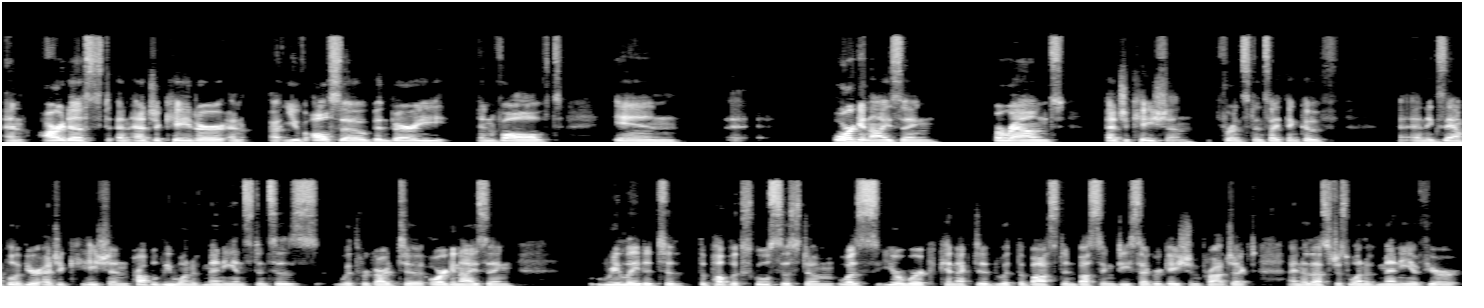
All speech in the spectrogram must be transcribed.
an artist, an educator, and uh, you've also been very involved in uh, organizing around education. For instance, I think of an example of your education, probably one of many instances with regard to organizing related to the public school system was your work connected with the Boston Busing Desegregation Project. I know that's just one of many of your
